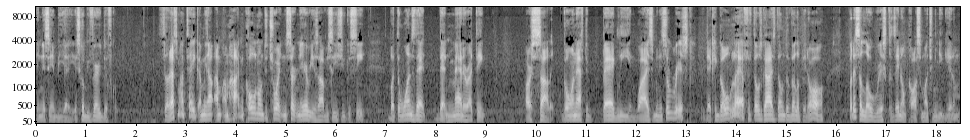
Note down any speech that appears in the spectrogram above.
in this NBA. It's gonna be very difficult. So that's my take. I mean, I, I'm, I'm hot and cold on Detroit in certain areas, obviously, as you can see, but the ones that that matter, I think, are solid. Going after Bagley and Wiseman, it's a risk that could go left if those guys don't develop at all. But it's a low risk because they don't cost much when you get them.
